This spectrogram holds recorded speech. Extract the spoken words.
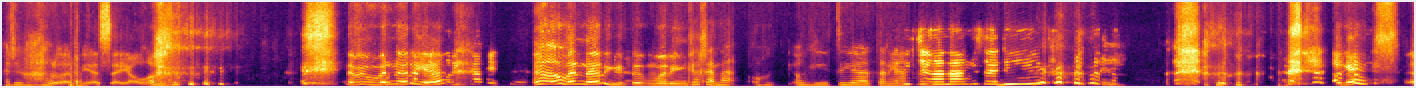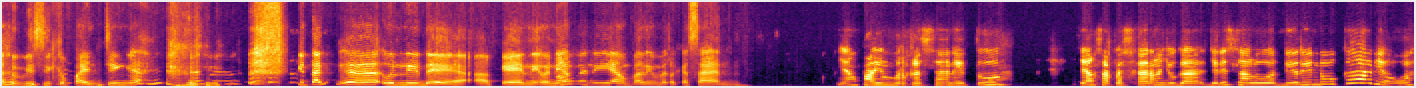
aduh luar biasa ya Allah tapi benar ya eh, benar gitu meringkah karena oh, oh gitu ya ternyata Adik jangan nangis adik. Oke, eh, bisi kepancing ya. Kita ke Uni deh. Oke, nih Uni apa nih yang paling berkesan? Yang paling berkesan itu yang sampai sekarang juga jadi selalu dirindukan ya Allah.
